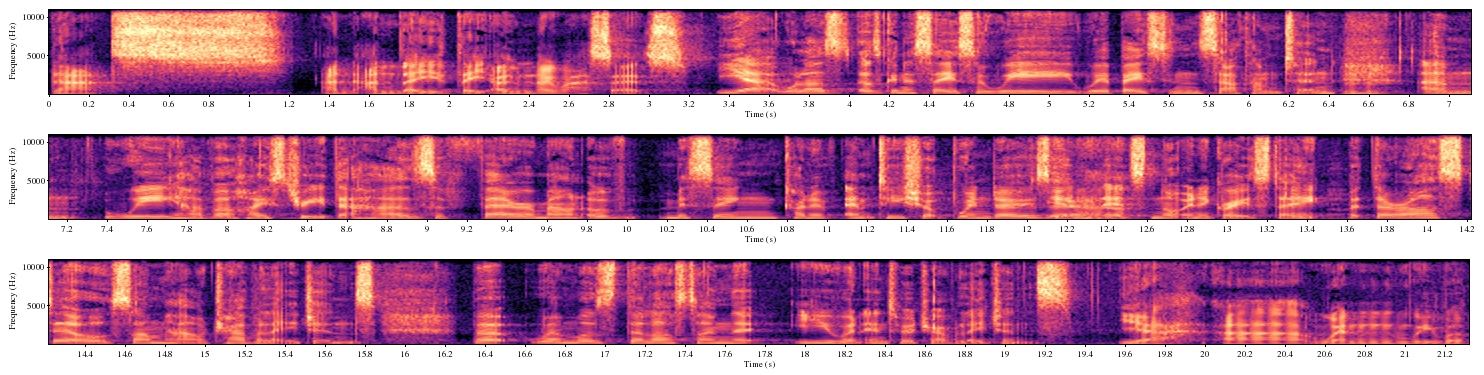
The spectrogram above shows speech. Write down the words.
that's, and, and they, they own no assets. Yeah, well, I was, I was going to say, so we we're based in Southampton. Um, we have a high street that has a fair amount of missing kind of empty shop windows, and Yeah. it's not in a great state. But there are still somehow travel agents. But when was the last time that you went into a travel agent's? Yeah, uh, when we were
